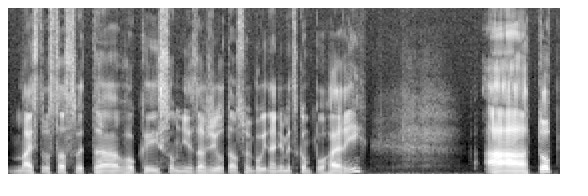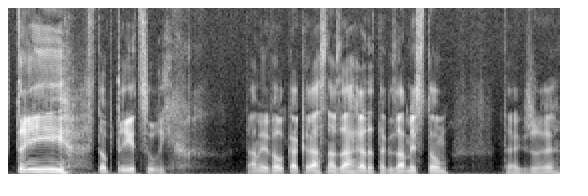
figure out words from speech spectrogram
majstrovstva sveta v hokeji som nezažil, tam sme boli na nemeckom pohári. a top 3, top 3 je Zurich. Tam je veľká krásna záhrada tak za mestom, takže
